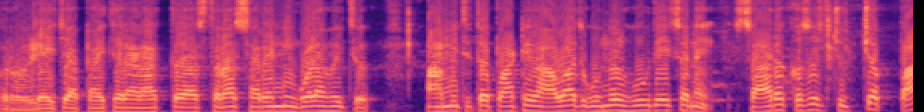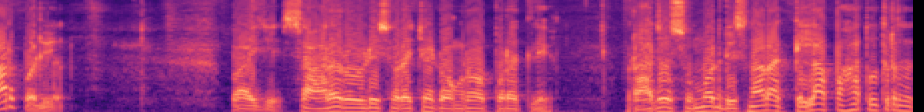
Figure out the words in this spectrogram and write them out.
रोहिड्याच्या पायथ्याला रात्र असताना साऱ्यांनी गोळा व्हायचं. आम्ही तिथं पाठे आवाज गोंधळ होऊ द्यायचा नाही. सारं कसं चुपचाप पार पडलं. पाहिजे सारं रोहिडेश्वराच्या डोंगरावर परतले. राजा समोर दिसणारा किल्ला पाहत उतरत.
